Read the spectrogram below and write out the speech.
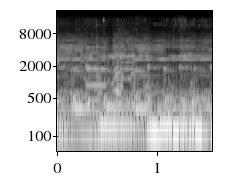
unleavened.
